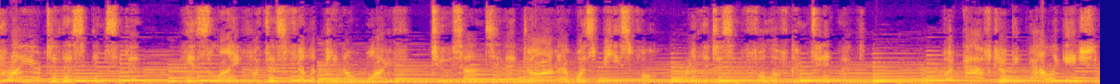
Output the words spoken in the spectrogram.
Prior to this incident, his life with his Filipino wife, two sons and a daughter was peaceful, religious and full of contentment. But after the allegation,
